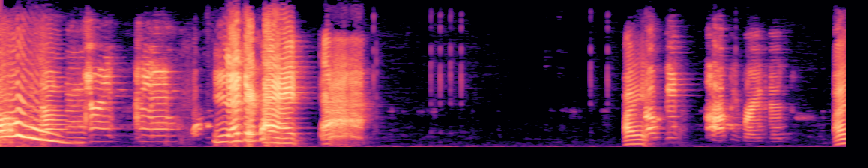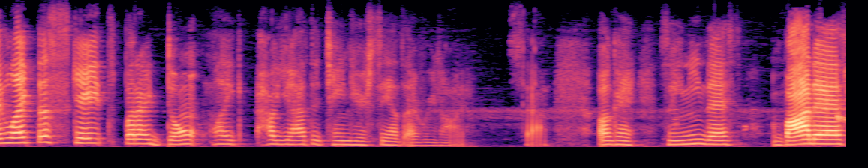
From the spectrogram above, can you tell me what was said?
Laundry clean. Let your cat. Ah. I copyrighted. I like the skates, but I don't like how you have to change your stance every time. Sad. Okay, so you need this bodice.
